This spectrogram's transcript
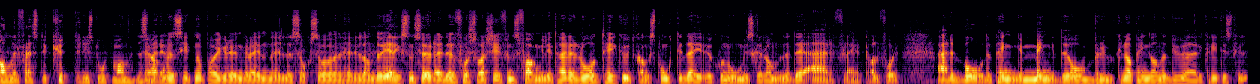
aller fleste kutter i stort monn, dessverre. Ja, Men sitter nå på ei grønn grein ellers også her i landet. Eriksen Søreide, forsvarssjefens fagmilitære råd, tar utgangspunkt i de økonomiske rammene det er flertall for. Er det både pengemengde og bruken av pengene du er kritisk til?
